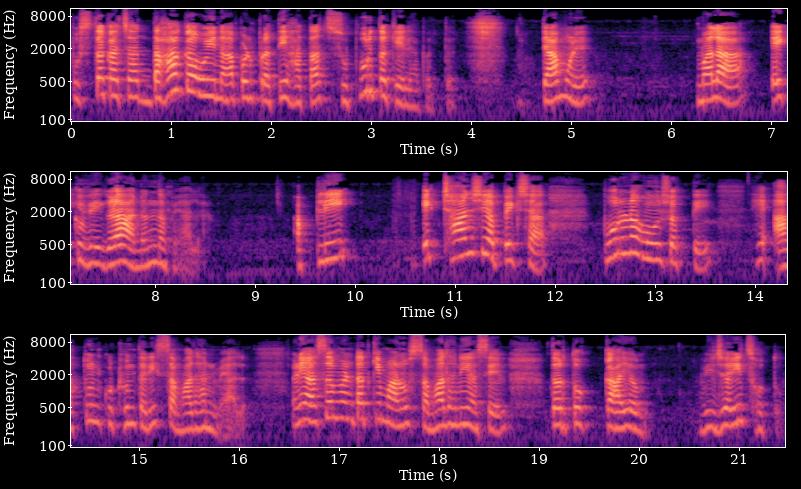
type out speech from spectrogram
पुस्तकाच्या दहा का होईना पण प्रति हातात सुपूर्त केल्याबद्दल. त्यामुळे मला एक वेगळा आनंद मिळाला. आपली एक छानशी अपेक्षा पूर्ण होऊ शकते हे आतून कुठून तरी समाधान मिळालं. आणि असं म्हणतात की माणूस समाधानी असेल तर तो कायम विजयीच होतो.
